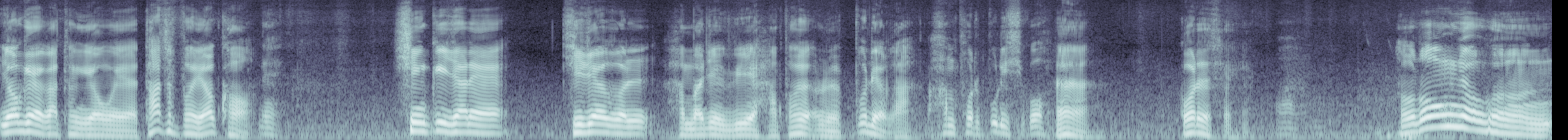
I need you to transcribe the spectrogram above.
요게 같은 경우에 다섯 포 넣고 네. 심기 전에 지력을 한 마디 위에 한 포를 뿌려가 한 포를 뿌리시고 예. 그래서 해. 아. 노동력은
